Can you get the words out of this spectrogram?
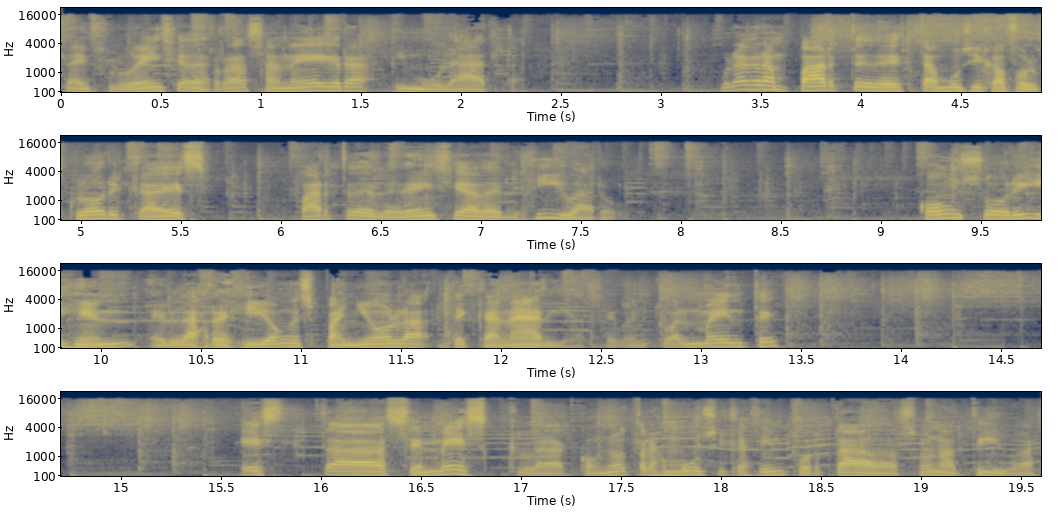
la influencia de raza negra y mulata. Una gran parte de esta música folclórica es parte de la herencia del jíbaro, con su origen en la región española de Canarias. Eventualmente, esta se mezcla con otras músicas importadas o nativas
